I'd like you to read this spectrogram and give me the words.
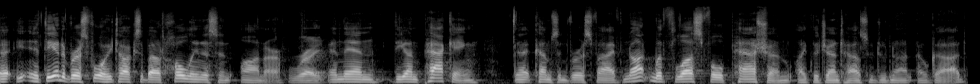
Uh, at the end of verse four, he talks about holiness and honor. Right. And then the unpacking that comes in verse 5 not with lustful passion, like the Gentiles who do not know God,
